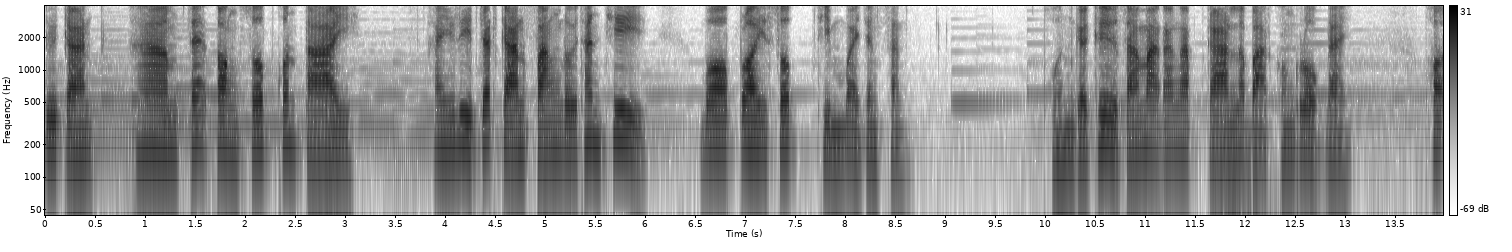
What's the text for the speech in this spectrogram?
ด้วยการห้ามแตะต้องศพคนตาย ให้รีบจัดการฟังโดยท่านที่บอปล่อยศพ ถิ่มไว้จังสันผลก็คือสามารถระงับการระบาดของโรคได้ เพราะ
